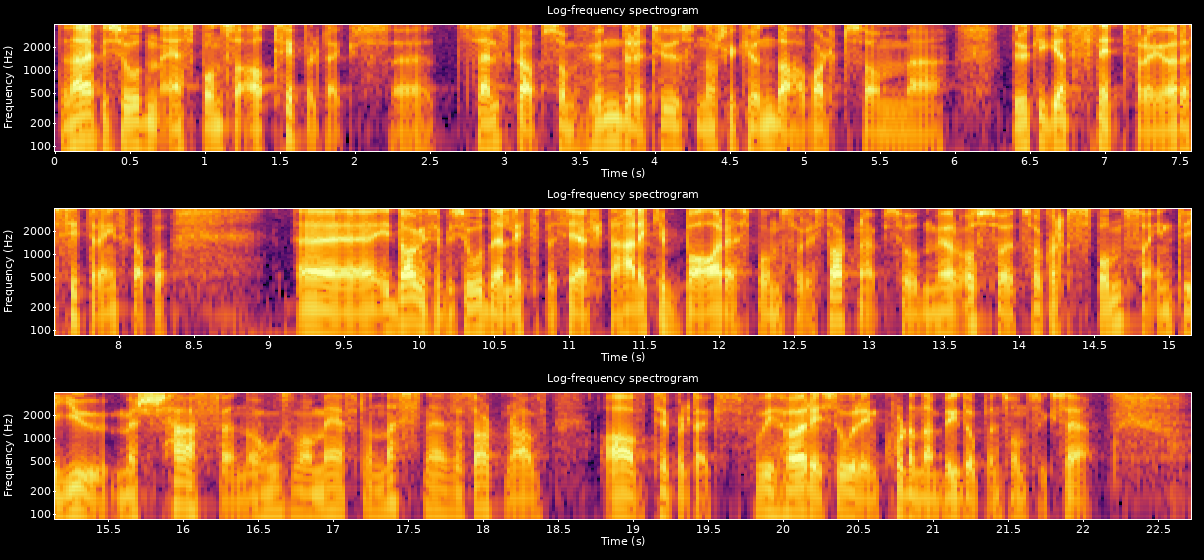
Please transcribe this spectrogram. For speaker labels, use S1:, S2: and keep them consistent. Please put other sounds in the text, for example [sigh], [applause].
S1: Denne episoden er sponsa av TrippelTex, et selskap som 100 000 norske kunder har valgt som uh, brukergrensesnitt for å gjøre sitt regnskap. Og, uh, I dagens episode er litt spesielt. Dette er ikke bare sponsor i starten av episoden. Vi har også et såkalt sponsa intervju med sjefen og hun som var med fra nesten helt fra starten av, av TrippelTex. For vi hører historien hvordan de bygde opp en sånn suksess.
